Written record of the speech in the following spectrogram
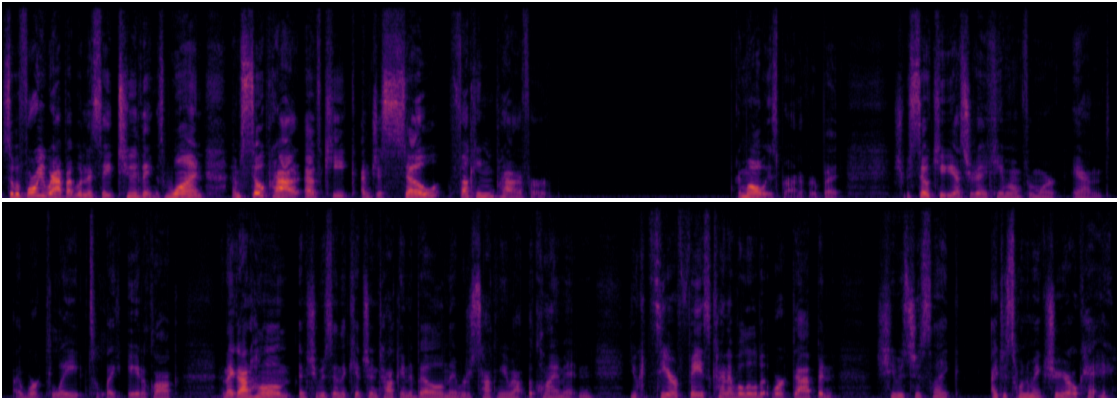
So before we wrap, I want to say two things. One, I'm so proud of Keek. I'm just so fucking proud of her. I'm always proud of her, but she was so cute yesterday. I came home from work and I worked late till like eight o'clock. And I got home and she was in the kitchen talking to Bill and they were just talking about the climate and you could see her face kind of a little bit worked up and she was just like, I just want to make sure you're okay.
